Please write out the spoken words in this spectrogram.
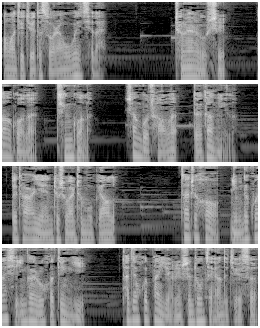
往往就觉得索然无味起来。诚然如是，抱过了，亲过了，上过床了，得到你了，对他而言就是完成目标了。在之后，你们的关系应该如何定义？他将会扮演人生中怎样的角色，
